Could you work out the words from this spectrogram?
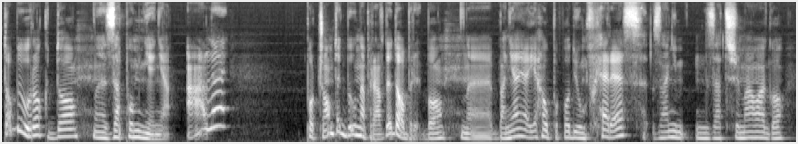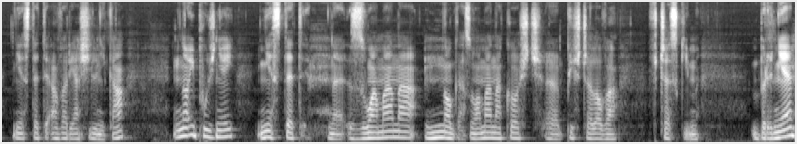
to był rok do zapomnienia, ale początek był naprawdę dobry, bo Baniaja jechał po podium w Jerez, zanim zatrzymała go niestety awaria silnika. No i później niestety złamana noga, złamana kość piszczelowa w czeskim Brnie.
